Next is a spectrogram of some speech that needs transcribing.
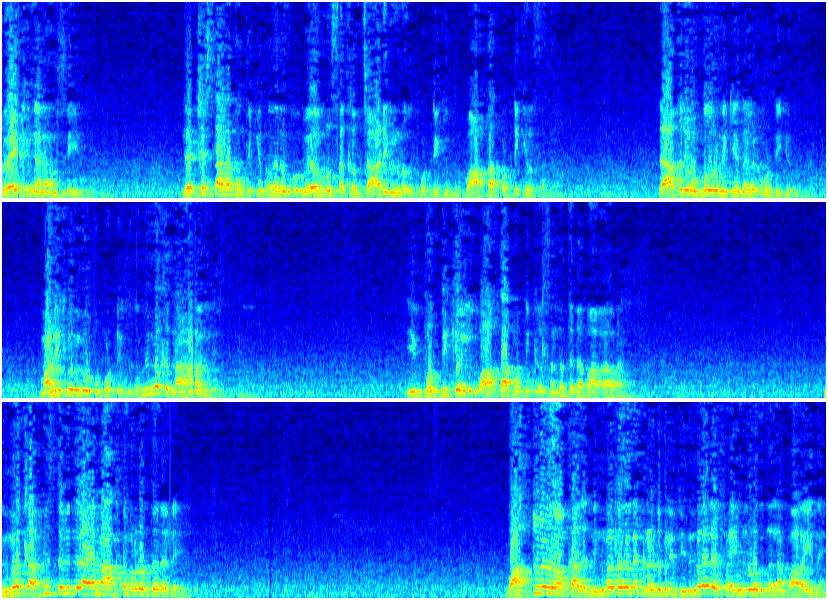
ബ്രേക്കിംഗ് അനൗൺസ് ചെയ്യും. ലക്ഷ്യസ്ഥാനത്ത് എത്തിക്കുന്നതിന് മുമ്പ് വേറൊരു സംഘം ചാടി വീണത് പൊട്ടിക്കുന്നു. വാർത്ത പൊട്ടിക്കൽ സംഘം. രാത്രി ഒമ്പത് മണിക്ക് തന്നെ അവർ പൊട്ടിക്കുന്നു മണിക്കൂറുകൾക്ക് പൊട്ടിക്കുന്നു. നിങ്ങൾക്ക് നാണല്ലേ? ഈ പൊട്ടിക്കൽ വാർത്താ പൊട്ടിക്കൽ സംഘത്തിന്റെ ഭാഗമാവാൻ നിങ്ങൾക്ക് അഭ്യസ്തവിദ്യരായ മാധ്യമപ്രവർത്തകരല്ലേ? വസ്തുത നോക്കാതെ നിങ്ങളുടെ തന്നെ ക്രെഡിബിലിറ്റി നിങ്ങളുടെ ഫ്രെയിമിൽ വന്നതെല്ലാം പറയുന്നേ?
